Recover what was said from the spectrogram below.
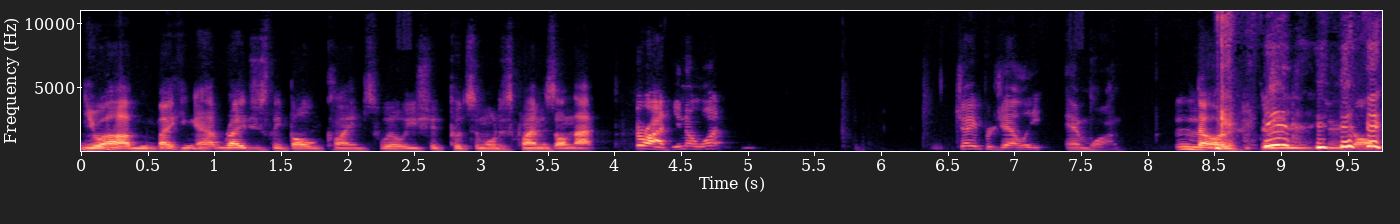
You are making outrageously bold claims, Will. You should put some more disclaimers on that. All right, you know what? Jay Pregelj, M1. No, do, do not.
